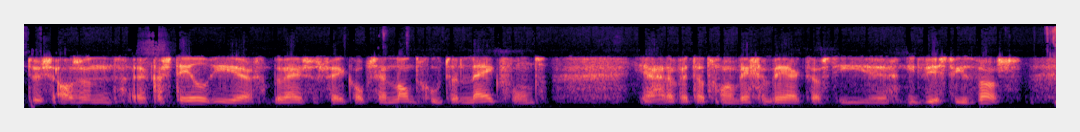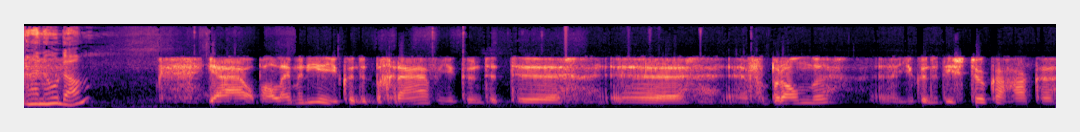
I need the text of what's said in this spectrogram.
dus als een kasteelheer, bij wijze van spreken, op zijn landgoed een lijk vond... ja, dan werd dat gewoon weggewerkt als hij niet wist wie het was. En hoe dan? Ja, op allerlei manieren. Je kunt het begraven, je kunt het uh, uh, verbranden, uh, je kunt het in stukken hakken.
